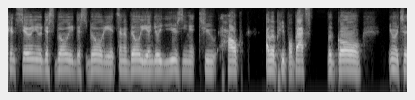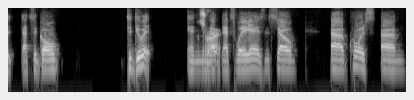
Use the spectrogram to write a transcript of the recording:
considering your disability disability, it's an ability and you're using it to help other people. That's the goal, you know, to that's the goal to do it. And That's you know right. that, that's what it is. And so uh, of course, um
